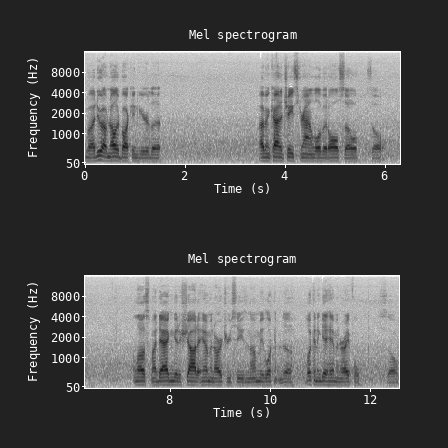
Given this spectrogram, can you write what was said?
But I do have another buck in here that I've been kind of chased around a little bit also. So unless my dad can get a shot at him in archery season, I'm be looking to looking to get him in rifle. So,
